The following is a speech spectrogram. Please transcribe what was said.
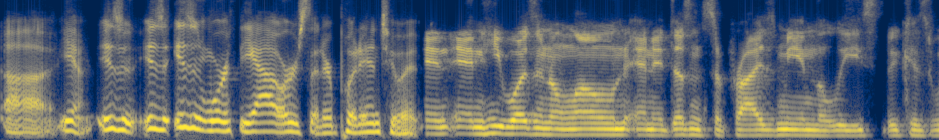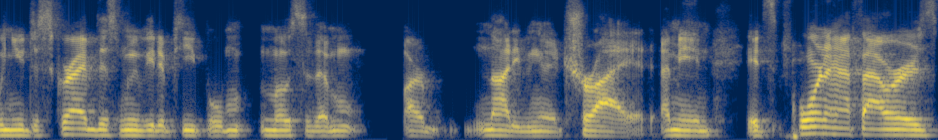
Uh, yeah, isn't is, isn't worth the hours that are put into it. And and he wasn't alone, and it doesn't surprise me in the least because when you describe this movie to people, most of them are not even going to try it. I mean, it's four and a half hours,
